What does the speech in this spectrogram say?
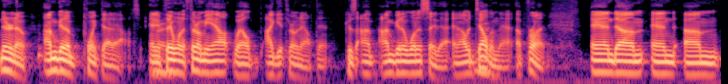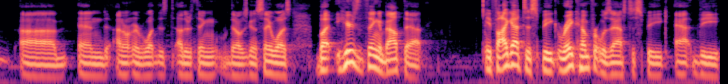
No, no, no. I'm going to point that out. And if they want to throw me out, well, I get thrown out then because I'm, I'm going to want to say that. And I would tell them that up front. And, um, and, um, uh, and I don't remember what this other thing that I was going to say was. But here's the thing about that if I got to speak, Ray Comfort was asked to speak at the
